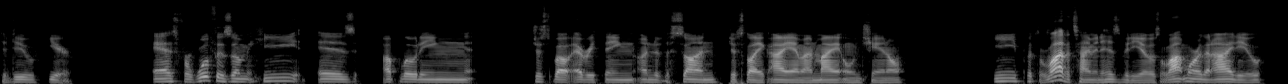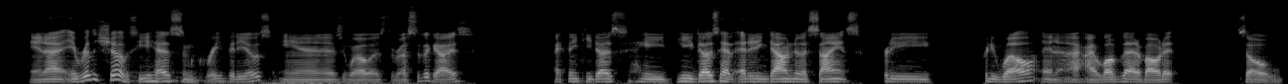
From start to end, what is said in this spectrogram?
to do here. As for Wolfism, he is uploading just about everything under the sun, just like I am on my own channel. He puts a lot of time into his videos, a lot more than I do, and I, it really shows. He has some great videos, and as well as the rest of the guys. I think he does. He he does have editing down to a science pretty pretty well, and I, I love that about it. So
